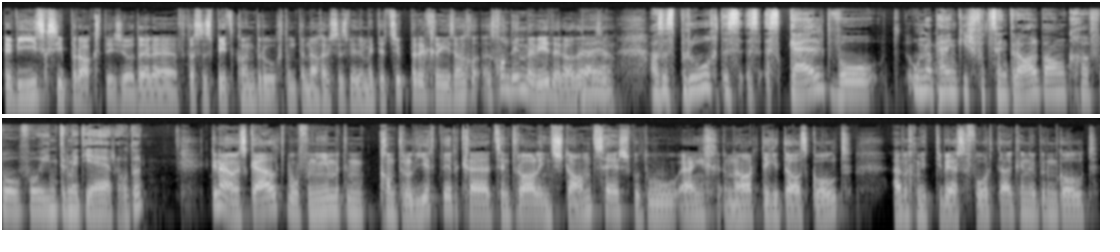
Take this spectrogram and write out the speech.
Beweis gewesen, praktisch, oder, äh, dass es Bitcoin braucht. Und danach ist es wieder mit der Zypern-Krise. Es kommt immer wieder, oder? Ja, also, ja. also es braucht ein, ein, ein Geld, das unabhängig ist von Zentralbanken, von, von Intermediären, oder? Genau, ein Geld, das von niemandem kontrolliert wird, keine zentrale Instanz hast, wo du eigentlich eine Art digitales Gold einfach mit diversen Vorteilen gegenüber dem Gold,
